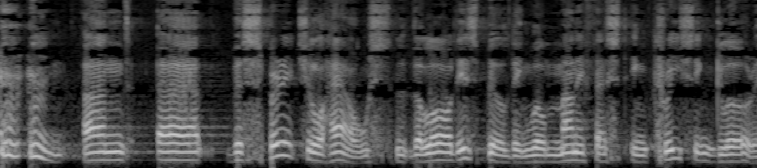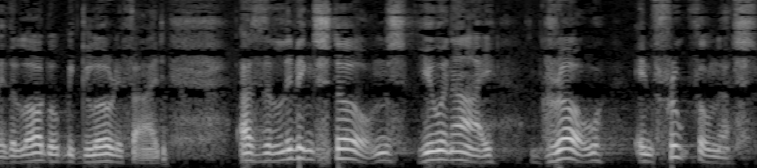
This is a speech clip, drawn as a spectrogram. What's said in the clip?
and uh, the spiritual house that the Lord is building will manifest increasing glory. The Lord will be glorified as the living stones, you and I, grow in fruitfulness.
